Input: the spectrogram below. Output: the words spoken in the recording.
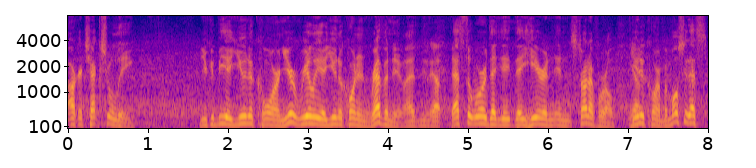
architecturally, you could be a unicorn. You're really a unicorn in revenue. Yep. That's the word that they hear in, in startup world, yep. unicorn. But mostly that's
